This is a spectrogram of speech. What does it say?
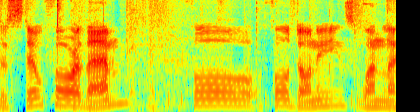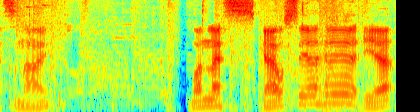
Also, still four of them. Four, four Donnies, one less knife. One less Scousia here? Yeah.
